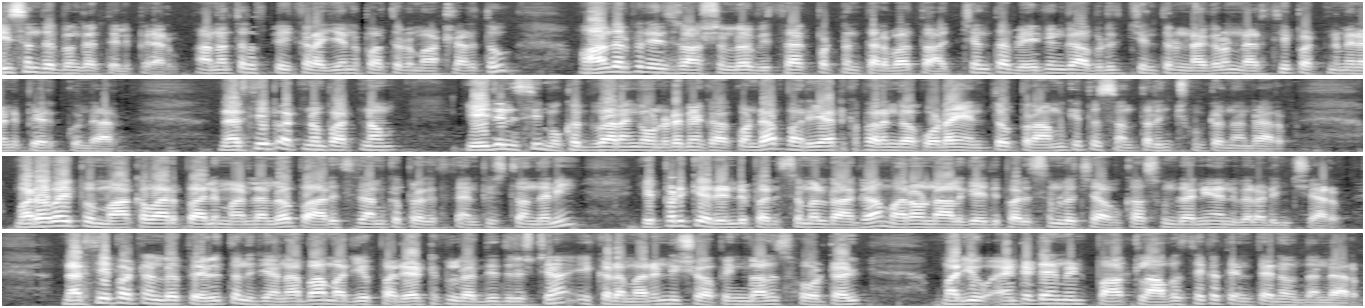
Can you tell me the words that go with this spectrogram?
ఈ సందర్భంగా తెలిపారు. అనంతరం స్పీకర్ అయ్యన్న పాత్రుడు మాట్లాడుతూ ఆంధ్రప్రదేశ్ రాష్ట్రంలో విశాఖపట్నం తర్వాత అత్యంత వేగంగా అభివృద్ధి చెందుతున్న నగరం నర్సీపట్నమేనని పేర్కొన్నారు. నర్సీపట్నం పట్టణం ఏజెన్సీ ముఖద్వారంగా ఉండడమే కాకుండా పర్యాటక పరంగా కూడా ఎంతో ప్రాముఖ్యత సంతరించుకుంటుందన్నారు. మరోవైపు మాకవారపాలెం మండలంలో పారిశ్రామిక ప్రగతి కనిపిస్తోందని ఇప్పటికే రెండు పరిశ్రమలు రాగా మరో నాలుగైదు పరిశ్రమలు వచ్చే అవకాశం ఉందని ఆయన వెల్లడించారు. నర్సీపట్నంలో పెరుగుతున్న జనాభా మరియు పర్యాటకుల రద్దీ దృష్ట్యా ఇక్కడ మరిన్ని షాపింగ్ మాల్స్ హోటల్ మరియు ఎంటర్టైన్మెంట్ పార్కుల ఆవశ్యకత ఎంతైనా ఉందన్నారు.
